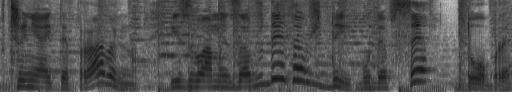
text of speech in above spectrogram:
вчиняйте правильно, і з вами завжди-завжди буде все добре.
